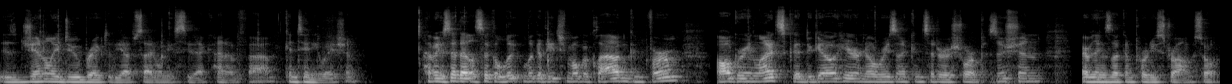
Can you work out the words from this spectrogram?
Is generally do break to the upside when you see that kind of uh, continuation. Having said that, let's look, look, look at the Ichimoku cloud and confirm all green lights, good to go here. No reason to consider a short position. Everything's looking pretty strong. So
